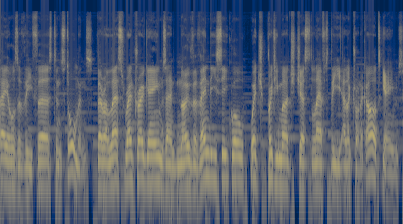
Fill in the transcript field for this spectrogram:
sales of the first installments. There are less retro games and no Vivendi sequel, which pretty much just left the Electronic Arts games.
